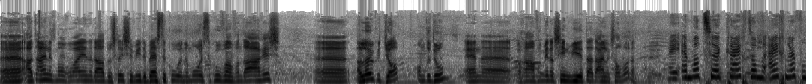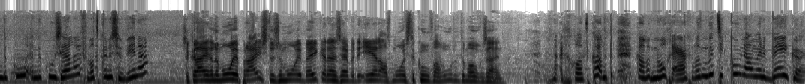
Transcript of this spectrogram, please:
Uh, uiteindelijk mogen wij inderdaad beslissen wie de beste koe en de mooiste koe van vandaag is. Uh, een leuke job om te doen. En we gaan vanmiddag zien wie het uiteindelijk zal worden. Hey, en wat krijgt dan de eigenaar van de koe en de koe zelf? Wat kunnen ze winnen? Ze krijgen een mooie prijs, dus een mooie beker. En ze hebben de eer als mooiste koe van Woerden te mogen zijn. Nou, god, kan, kan het nog erger? Wat moet die koe nou met een beker?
